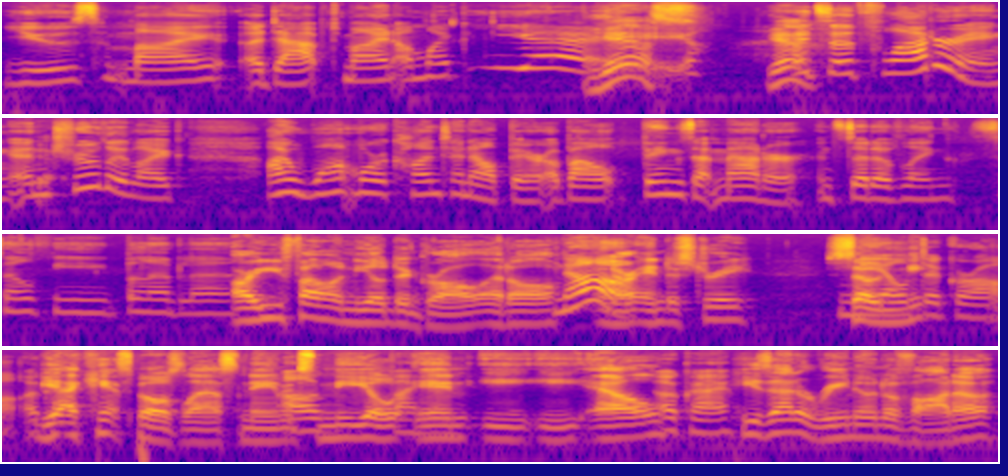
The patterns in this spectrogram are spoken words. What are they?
use my adapt mine, I'm like, yay! Yes. Yeah. It's a flattering and truly like. I want more content out there about things that matter instead of like selfie, blah blah. Are you following Neel deGraw at all No. in our industry? Neel Ne- deGraw, Yeah. I can't spell his last name. It's I'll Neel find him. N E E L. Okay. He's out of Reno, Nevada.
